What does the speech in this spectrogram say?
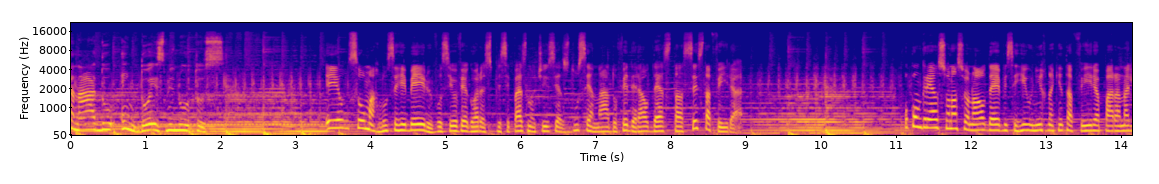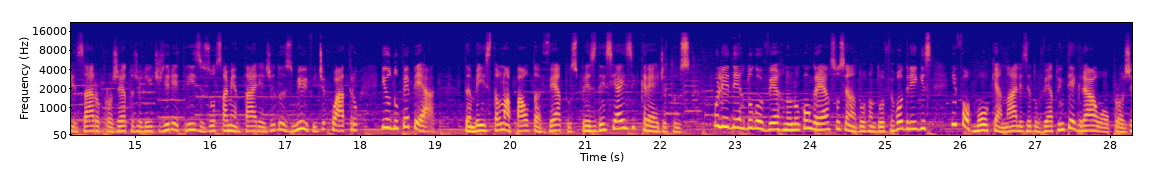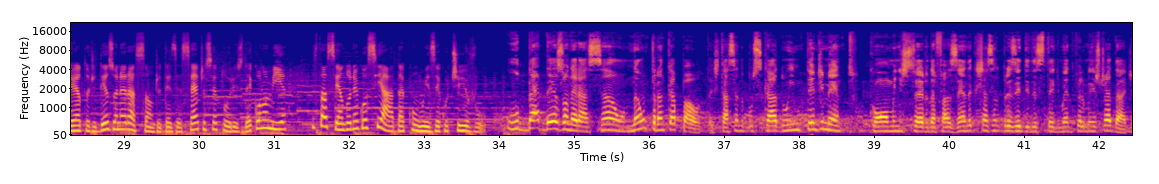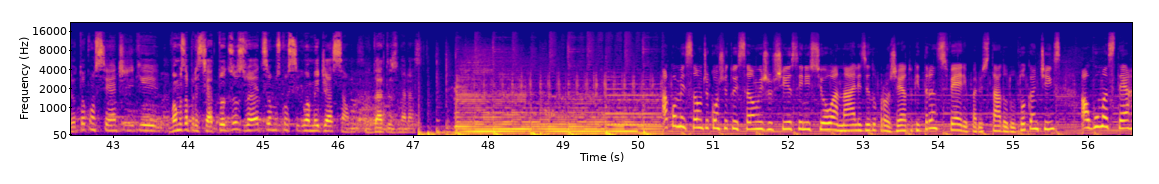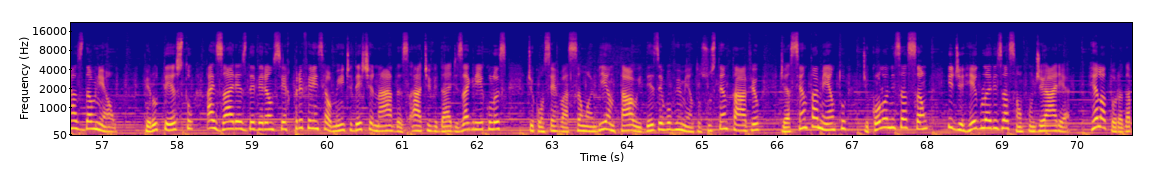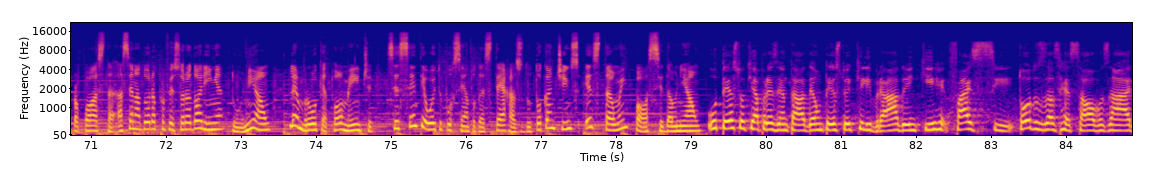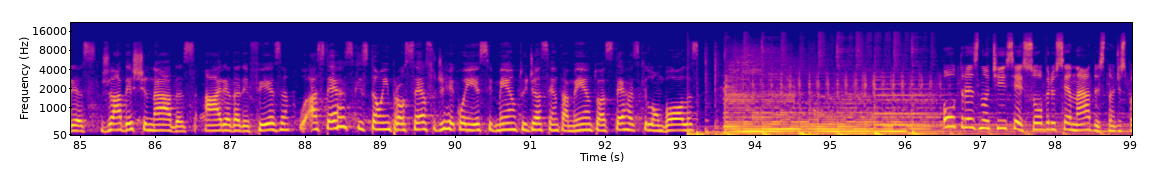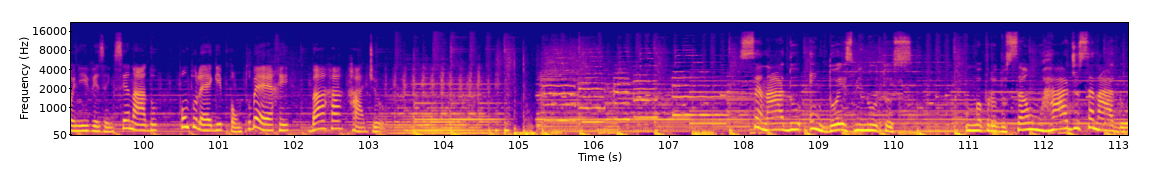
Senado em dois minutos. Eu sou Marlúcia Ribeiro e você ouve agora as principais notícias do Senado Federal desta sexta-feira. O Congresso Nacional deve se reunir na quinta-feira para analisar o projeto de lei de diretrizes orçamentárias de 2024 e o do PPA também estão na pauta vetos presidenciais e créditos. O líder do governo no Congresso, o senador Randolfo Rodrigues, informou que a análise do veto integral ao projeto de desoneração de 17 setores da economia está sendo negociada com o executivo. O da desoneração não tranca a pauta. Está sendo buscado um entendimento com o Ministério da Fazenda, que está sendo presidido esse entendimento pelo ministro Haddad. Eu estou consciente de que vamos apreciar todos os vetos e vamos conseguir uma mediação da desoneração. A Comissão de Constituição e Justiça iniciou a análise do projeto que transfere para o estado do Tocantins algumas terras da União. Pelo texto, as áreas deverão ser preferencialmente destinadas a atividades agrícolas, de conservação ambiental e desenvolvimento sustentável, de assentamento, de colonização e de regularização fundiária. Relatora da proposta, a senadora professora Dorinha, do União, lembrou que atualmente 68% das terras do Tocantins estão em posse da União. O texto aqui apresentado é um texto equilibrado em que faz-se todas as ressalvas a áreas já destinadas à área da defesa defesa, as terras que estão em processo de reconhecimento e de assentamento, as terras quilombolas. Outras notícias sobre o Senado estão disponíveis em senado.leg.br barra rádio. Senado em dois minutos. Uma produção Rádio Senado.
